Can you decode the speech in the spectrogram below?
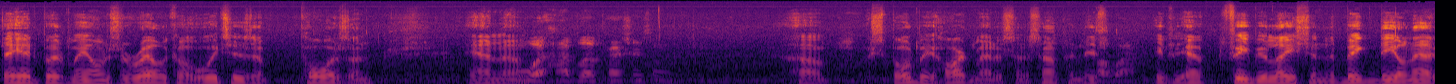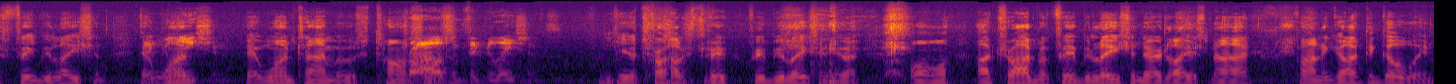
they had put me on Xarelto, which is a poison, and um, what? High blood pressure or something? uh, supposed to be heart medicine or something. It's, Oh wow. If you have fibrillation, the big deal now is fibrillation. At one Fibrillation. at one time it was tonsils. Trials and tribulations. Yeah, trial of tri- fibrillation. Yeah. oh, I tried my fibrillation there last night. Finally got to going.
